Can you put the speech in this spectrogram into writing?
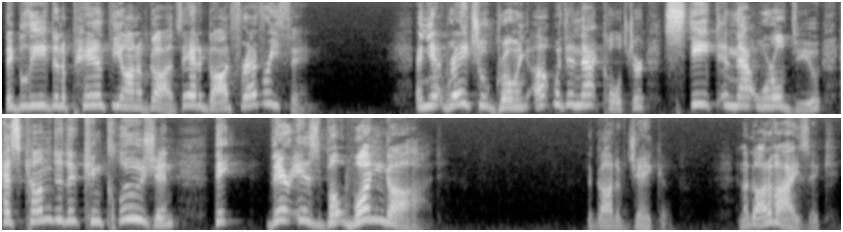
They believed in a pantheon of gods, they had a God for everything. And yet, Rachel, growing up within that culture, steeped in that worldview, has come to the conclusion that there is but one God the God of Jacob, and the God of Isaac,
